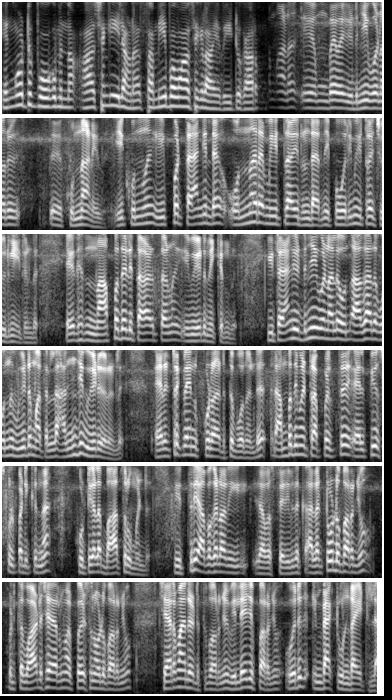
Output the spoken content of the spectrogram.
എങ്ങോട്ട് പോകുമെന്ന ആശങ്കയിലാണ് സമീപവാസികളായ വീട്ടുകാർ. ഇടിഞ്ഞു വീണ ഒരു ഏഹ്, കുന്നാണിത്. ഈ കുന്ന് ഇപ്പോൾ ടാങ്കിന്റെ ഒന്നര മീറ്റർ ആയിട്ടുണ്ടായിരുന്നു ഇപ്പോൾ ഒരു മീറ്റർ ചുരുങ്ങിയിട്ടുണ്ട്. ഏകദേശം നാൽപ്പതടി താഴത്താണ് ഈ വീട് നിൽക്കുന്നത്. ഈ ടാങ്ക് ഇടിഞ്ഞ് വീണാൽ ആകാതെ ഒന്ന് വീട് മാത്രമല്ല അഞ്ച് വീടുകളുണ്ട്. ഇലക്ട്രിക് ലൈൻ കൂടെ അടുത്ത് പോകുന്നുണ്ട്. അമ്പത് മീറ്റർ അപ്പുറത്ത് എൽ പി സ്കൂൾ പഠിക്കുന്ന കുട്ടികളെ ബാത്റൂമുണ്ട് ഇത്രയും അപകടമാണ് ഈ അവസ്ഥയിൽ. ഇത് കലക്ടറോട് പറഞ്ഞു ഇവിടുത്തെ വാർഡ് ചെയർമാൻ പേഴ്സണോട് പറഞ്ഞു ചെയർമാന്റെ അടുത്ത് പറഞ്ഞു വില്ലേജ് പറഞ്ഞു ഒരു ഇമ്പാക്റ്റും ഉണ്ടായിട്ടില്ല.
